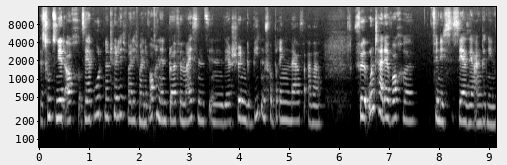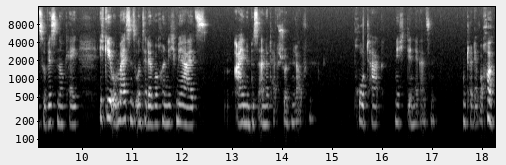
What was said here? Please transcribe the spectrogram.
Das funktioniert auch sehr gut natürlich, weil ich meine Wochenendläufe meistens in sehr schönen Gebieten verbringen darf. Aber für unter der Woche finde ich es sehr, sehr angenehm zu wissen, okay, ich gehe meistens unter der Woche nicht mehr als eine bis anderthalb Stunden laufen. Pro Tag, nicht in der ganzen unter der Woche.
